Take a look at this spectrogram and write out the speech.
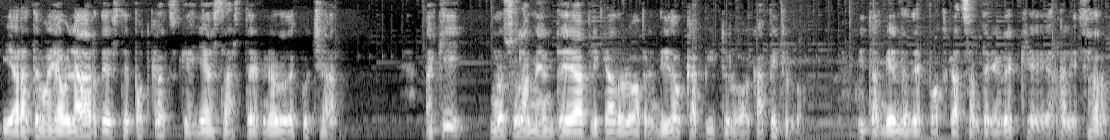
y ahora te voy a hablar de este podcast que ya estás terminando de escuchar, aquí no solamente he aplicado lo aprendido capítulo a capítulo, y también desde podcasts anteriores que he realizado,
